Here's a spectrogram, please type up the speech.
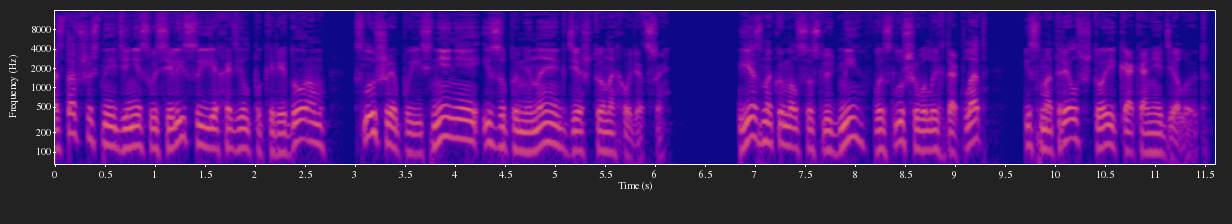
Оставшись наедине с Василисой, я ходил по коридорам, слушая пояснения и запоминая, где что находится. Я знакомился с людьми, выслушивал их доклад и смотрел, что и как они делают.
